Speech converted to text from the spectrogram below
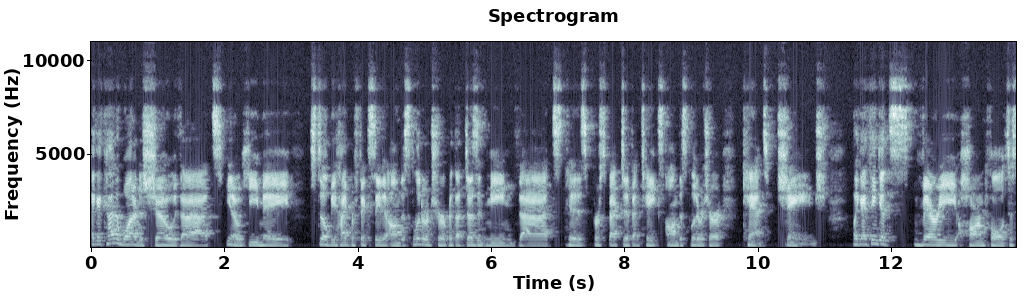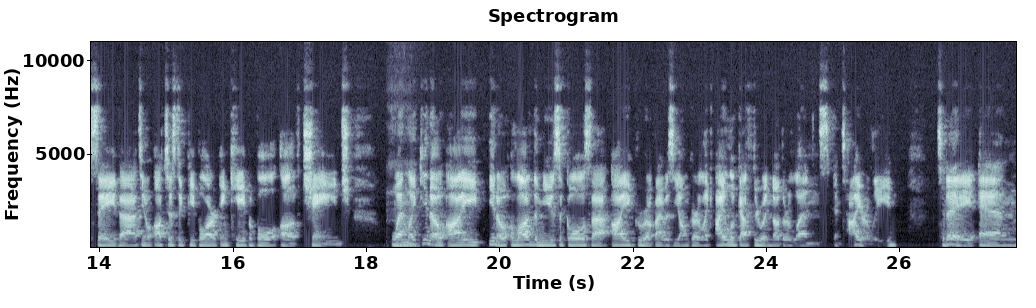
like I kind of wanted to show that you know he may still be hyperfixated on this literature, but that doesn't mean that his perspective and takes on this literature can't change. Like, I think it's very harmful to say that, you know, autistic people are incapable of change. When, mm-hmm. like, you know, I, you know, a lot of the musicals that I grew up when I was younger, like, I look at through another lens entirely today. And,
